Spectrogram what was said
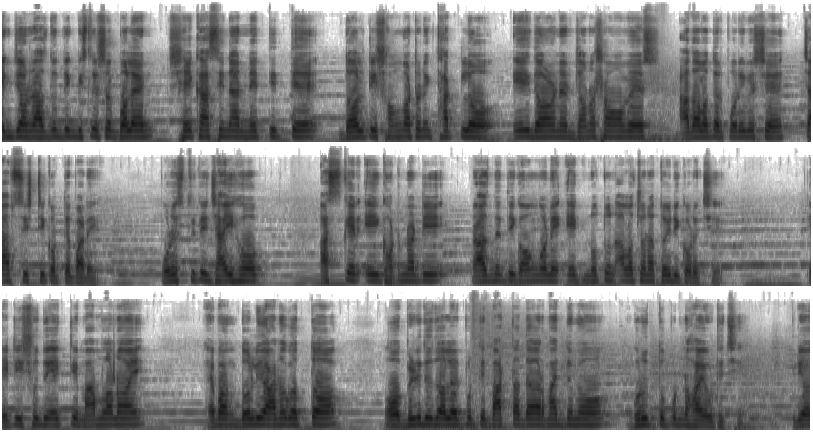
একজন রাজনৈতিক বিশ্লেষক বলেন, শেখ হাসিনার নেতৃত্বে দলটি সাংগঠনিক থাকলেও এই ধরনের জনসমাবেশ আদালতের পরিবেশে চাপ সৃষ্টি করতে পারে। পরিস্থিতি যাই হোক, আজকের এই ঘটনাটি রাজনৈতিক অঙ্গনে এক নতুন আলোচনা তৈরি করেছে। এটি শুধু একটি মামলা নয়, এবং দলীয় আনুগত্য ও বিরোধী দলের প্রতি বার্তা দেওয়ার মাধ্যমেও গুরুত্বপূর্ণ হয়ে উঠেছে। প্রিয়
